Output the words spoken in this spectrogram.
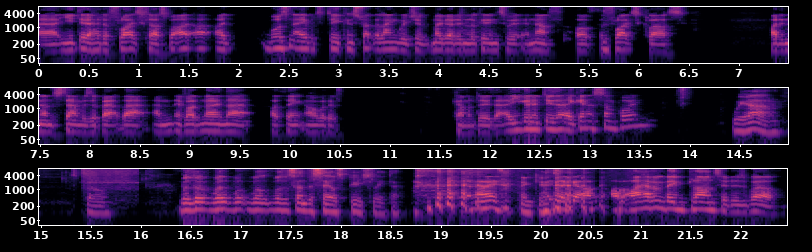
Uh, you did had a flights class, but I, I, I wasn't able to deconstruct the language of maybe I didn't look into it enough of the flights class. I didn't understand was about that, and if I'd known that, I think I would have come and do that. Are you going to do that again at some point? We are. So we'll do, we'll, we'll we'll send the sales pitch later. Thank you. Okay. I, I haven't been planted as well.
